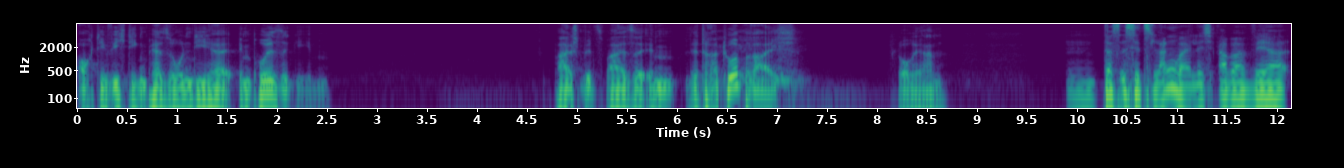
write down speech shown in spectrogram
auch die wichtigen Personen, die hier Impulse geben? beispielsweise im Literaturbereich? Florian. Das ist jetzt langweilig, aber wer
